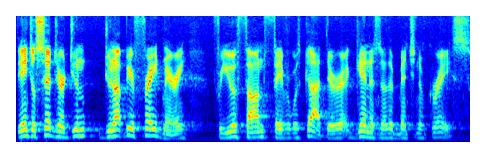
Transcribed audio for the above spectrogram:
The angel said to her, Do, do not be afraid, Mary, for you have found favor with God. There again is another mention of grace.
